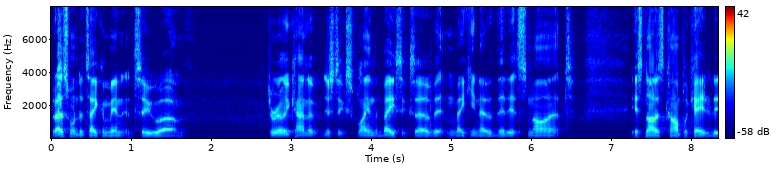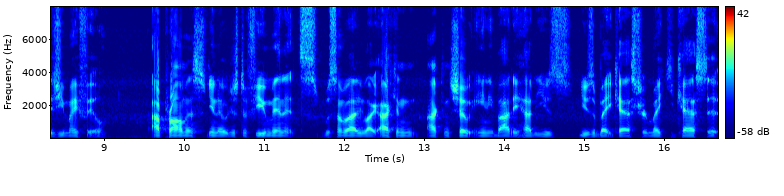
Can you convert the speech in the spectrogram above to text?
But I just wanted to take a minute to um, to really kind of just explain the basics of it and make you know that it's not it's not as complicated as you may feel. I promise, you know, just a few minutes with somebody like I can I can show anybody how to use use a bait caster, make you cast it,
